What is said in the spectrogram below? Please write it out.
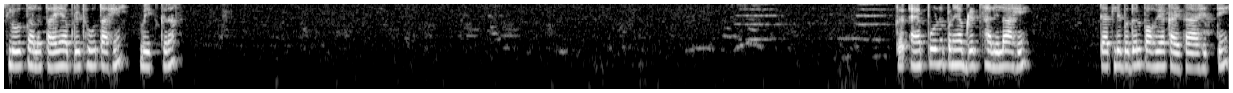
स्लो चालत आहे अपडेट होत आहे. वेट करा. तर ॲप पूर्णपणे अपडेट झालेला आहे. त्यातले बदल पाहूया काय काय आहेत ते.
